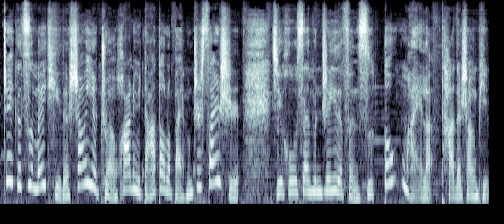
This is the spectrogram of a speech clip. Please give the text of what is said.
这个自媒体的商业转化率达到了百分之三十，几乎三分之一的粉丝都买了他的商品。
